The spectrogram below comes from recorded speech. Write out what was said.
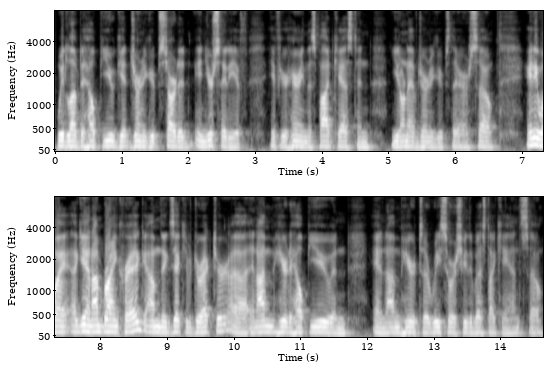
we'd love to help you get journey groups started in your city if, if you're hearing this podcast and you don't have journey groups there. So, anyway, again, I'm Brian Craig. I'm the executive director, uh, and I'm here to help you and and I'm here to resource you the best I can. So,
